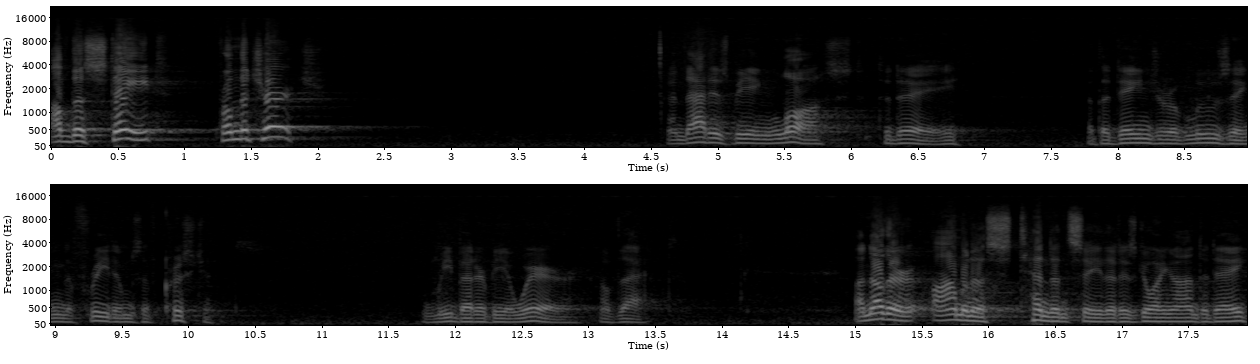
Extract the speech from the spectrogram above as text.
of the state from the church. And that is being lost today at the danger of losing the freedoms of Christians. We better be aware of that. Another ominous tendency that is going on today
